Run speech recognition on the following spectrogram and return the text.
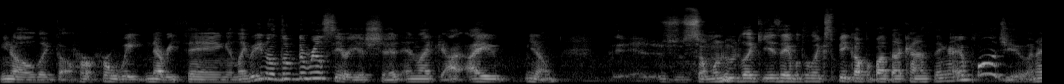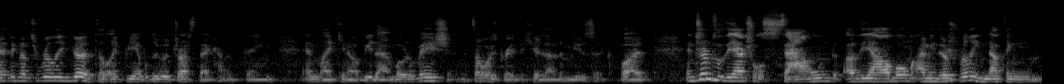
you know like the her, her weight and everything and like you know the, the real serious shit. And like I, I you know someone who like is able to like speak up about that kind of thing i applaud you. And i think that's really good to like be able to address that kind of thing and like you know be that motivation. It's always great to hear that in music. But in terms of the actual sound of the album i mean there's really nothing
